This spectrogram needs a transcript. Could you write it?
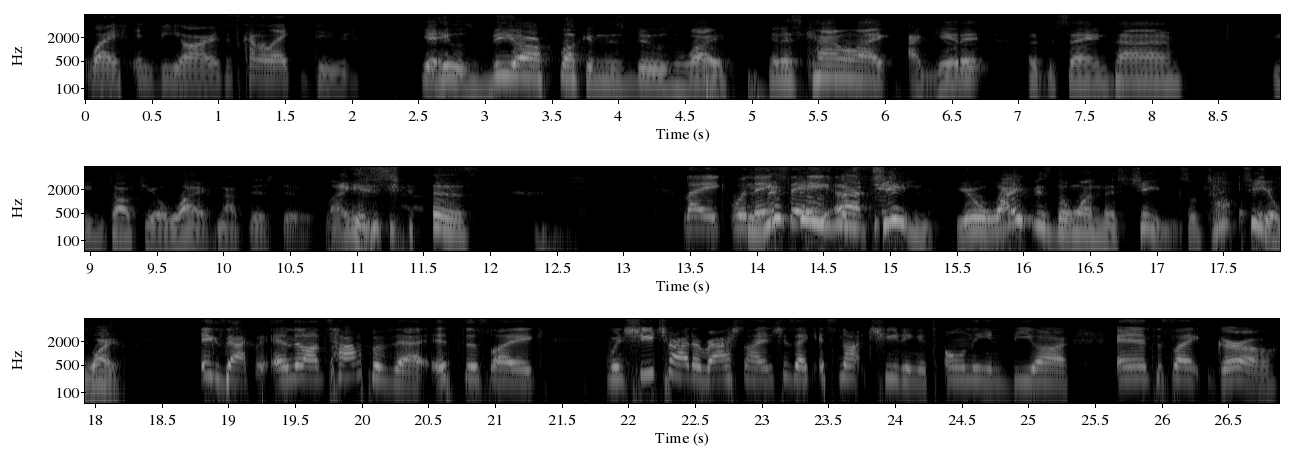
wife in VRs. It's kind of like, dude, yeah, he was VR fucking this dude's wife. And it's kind of like, I get it, but at the same time, you need to talk to your wife, not this dude. Like, it's just. like when they this say dude's not cheating. Your wife is the one that's cheating. So talk to your wife. Exactly. And then on top of that, it's just like when she tried to rationalize, she's like, it's not cheating, it's only in VR. And it's just like, girl,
